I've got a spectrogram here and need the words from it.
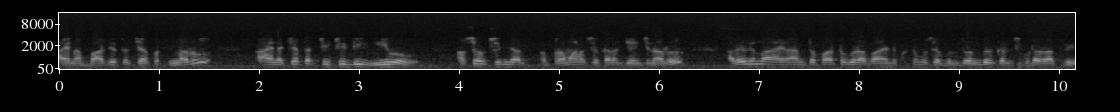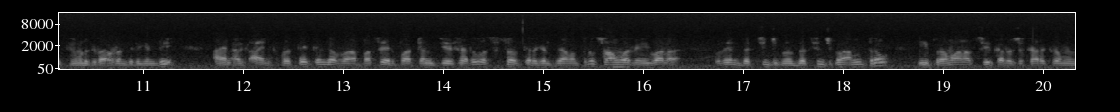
ఆయన బాధ్యత చేపడుతున్నారు. ఆయన చేత టీటీడీ ఈఓ అశోక్ సింగార్ ప్రమాణ స్వీకారం చేయించినారు. అదేవిధంగా ఆయన ఆయనతో పాటు కూడా ఆయన కుటుంబ సభ్యులతో అందరూ కలిసి కూడా రాత్రి తిరుమలకి రావడం జరిగింది. ఆయన ఆయనకు ప్రత్యేకంగా బస్సు ఏర్పాట్లు చేశారు. వసతి సౌకర్యాలు కలిపి సోమవారం ఇవాళ ఉదయం దర్శించుకున్న దర్శించుకున్న అనంతరం ఈ ప్రమాణ స్వీకారోత్సవ కార్యక్రమం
